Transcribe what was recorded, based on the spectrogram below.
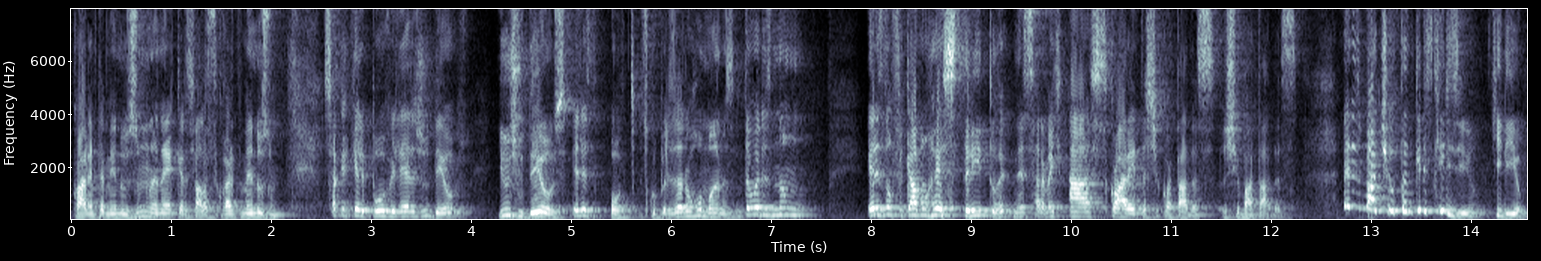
40 menos 1, né? Que eles falam assim, 40 menos 1. Só que aquele povo, ele era judeu. E os judeus, eles, oh, desculpa, eles eram romanos. Então eles não eles não ficavam restritos necessariamente às 40 chicotadas, chibatadas. Eles batiam o tanto que eles queriam, queriam.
